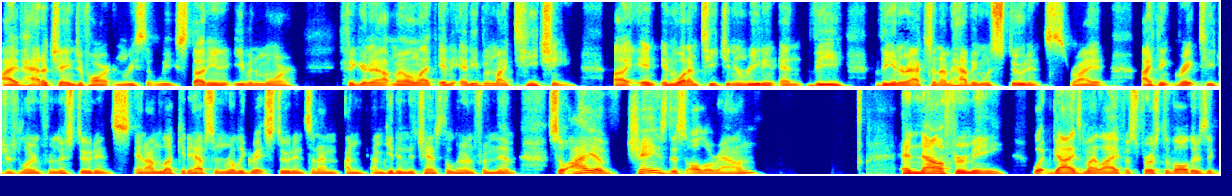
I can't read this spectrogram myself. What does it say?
I've had a change of heart in recent weeks, studying it even more, figuring out my own life and, and even my teaching uh, in, in what I'm teaching and reading and the the interaction I'm having with students, right? I think great teachers learn from their students, and I'm lucky to have some really great students, and I'm I'm, I'm getting the chance to learn from them. So I have changed this all around, and now for me, what guides my life is first of all, there's a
